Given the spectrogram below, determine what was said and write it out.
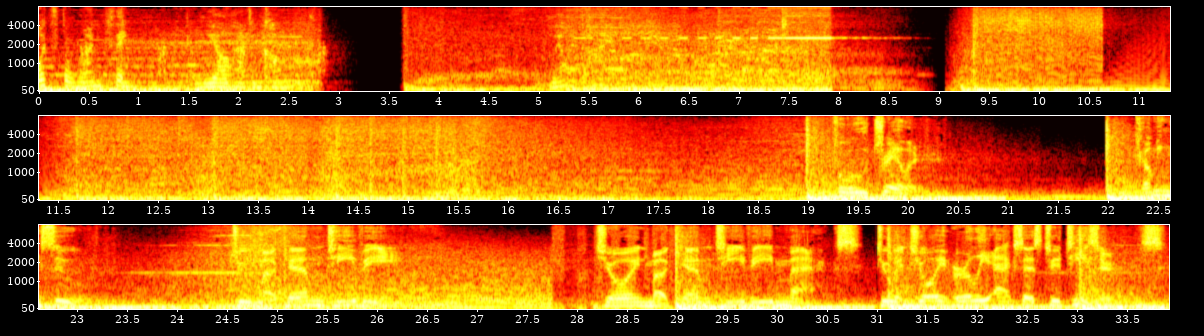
What's the one thing that we all have in common? We all die. Full trailer. Coming soon to Macam TV. Join Macam TV Max to enjoy early access to teasers,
